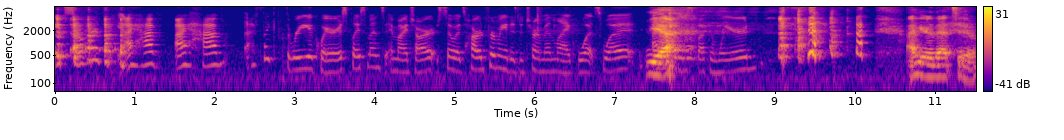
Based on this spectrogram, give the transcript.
It's so hard. For me. I have. I have. I have like three Aquarius placements in my chart, so it's hard for me to determine like what's what. Yeah. It's fucking weird. I hear that too.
